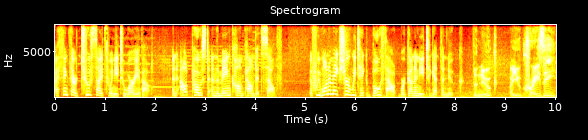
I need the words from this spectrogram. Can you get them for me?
I think there are two sites we need to worry about an outpost and the main compound itself. If we want to make sure we take both out, we're gonna need to get the nuke. The nuke? Are you crazy?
